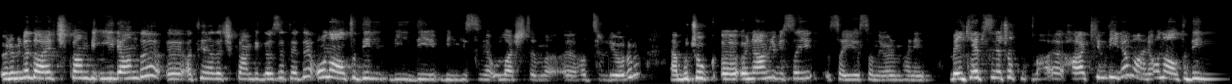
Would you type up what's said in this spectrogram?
ölümüne dair çıkan bir ilanda e, Atina'da çıkan bir gazetede 16 dil bildiği bilgisine ulaştığımı e, hatırlıyorum. Yani bu çok e, önemli bir sayı sayı sanıyorum. Hani belki hepsine çok ha, hakim değil ama hani 16 dille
